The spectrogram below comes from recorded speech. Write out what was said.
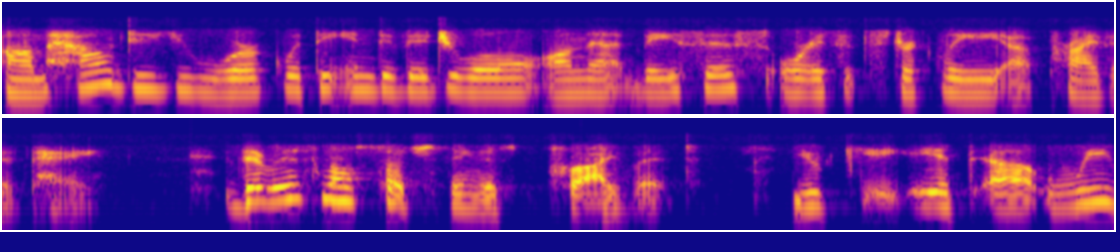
Um, how do you work with the individual on that basis, or is it strictly uh, private pay? There is no such thing as private. You, it, uh, we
